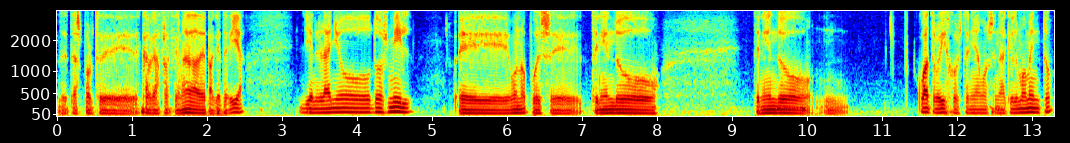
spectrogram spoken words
de transporte de carga fraccionada, de paquetería. Y en el año 2000, eh, bueno, pues eh, teniendo, teniendo cuatro hijos teníamos en aquel momento,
